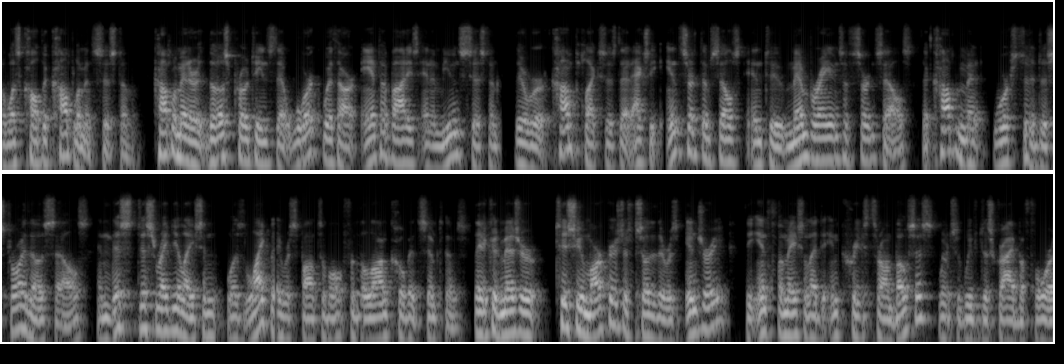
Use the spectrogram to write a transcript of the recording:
of what's called the complement system. Complement are those proteins that work with our antibodies and immune system there were complexes that actually insert themselves into membranes of certain cells. The complement works to destroy those cells, and this dysregulation was likely responsible for the long COVID symptoms. They could measure tissue markers to show that there was injury. The inflammation led to increased thrombosis, which we've described before.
